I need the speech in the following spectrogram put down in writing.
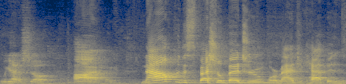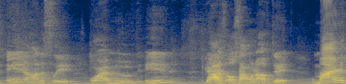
We got a show. Alright. Now for the special bedroom where magic happens and honestly where I moved in. Guys, also I want to update. My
